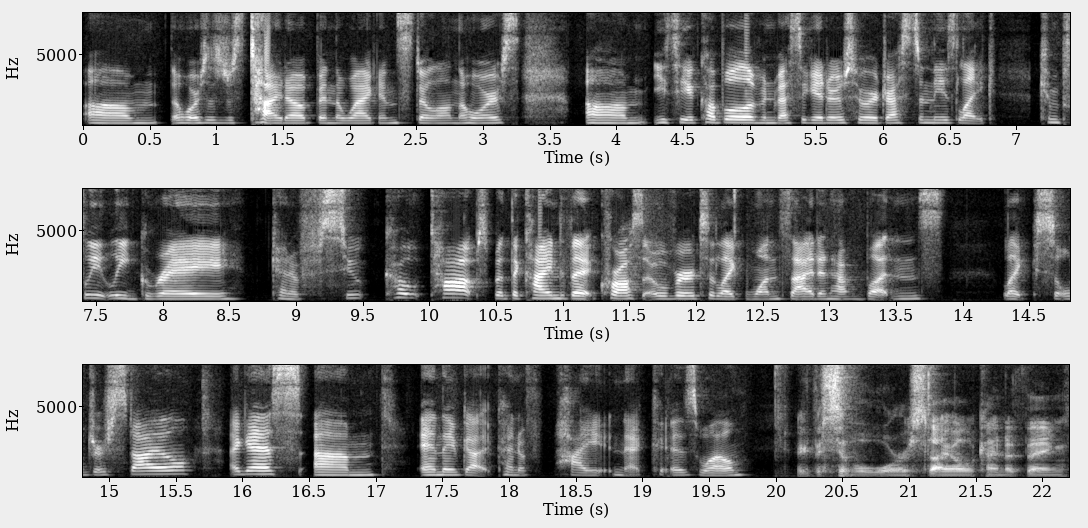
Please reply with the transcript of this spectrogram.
Um, the horse is just tied up, and the wagon's still on the horse. Um, you see a couple of investigators who are dressed in these like completely gray kind of suit coat tops, but the kind that cross over to like one side and have buttons, like soldier style, I guess. Um, and they've got kind of high neck as well. Like the Civil War style kind of thing.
